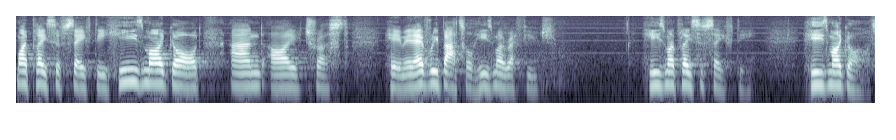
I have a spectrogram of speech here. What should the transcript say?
my place of safety. He's my God, and I trust Him. In every battle, He's my refuge. He's my place of safety. He's my God,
